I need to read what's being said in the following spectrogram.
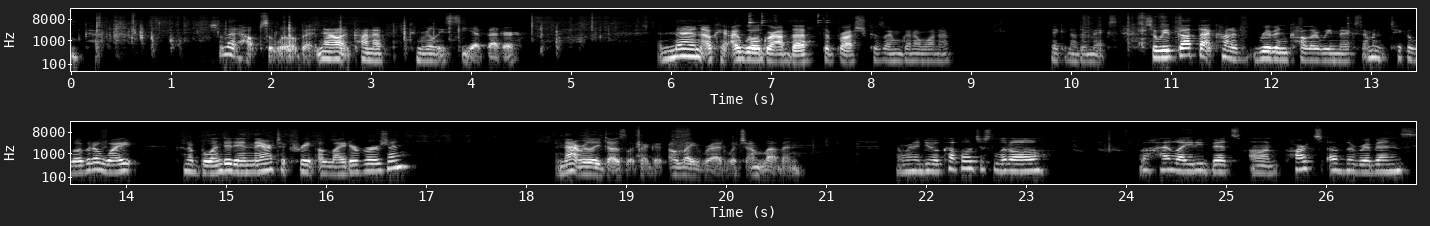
Okay, so that helps a little bit. Now it kind of you can really see it better. And then, okay, I will grab the, the brush because I'm going to want to make another mix. So we've got that kind of ribbon color we mixed. I'm going to take a little bit of white kind of blend it in there to create a lighter version. And that really does look like a, a light red, which I'm loving. And we're going to do a couple of just little, little highlighty bits on parts of the ribbons.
